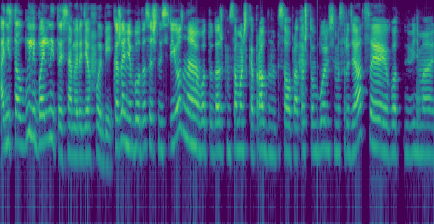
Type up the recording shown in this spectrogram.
они столбы ли больны той самой радиофобией? Искажение было достаточно серьезное. Вот тут даже «Комсомольская правда» написала про то, что боремся мы с радиацией. Вот, видимо,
